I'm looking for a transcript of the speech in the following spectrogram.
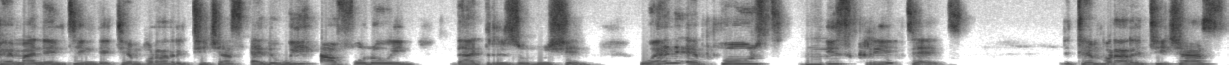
permanenting the temporary teachers, and we are following that resolution. When a post is created, the temporary teachers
